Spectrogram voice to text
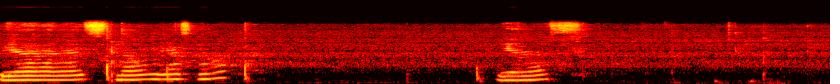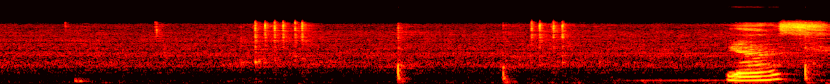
Yes, no, yes, no. Yes. Yes.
